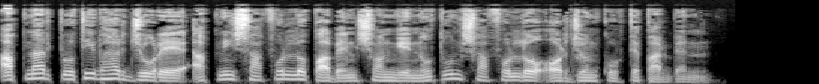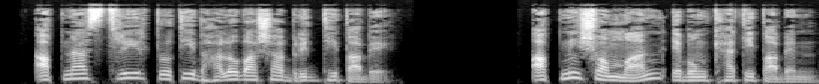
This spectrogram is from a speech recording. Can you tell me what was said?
আপনার প্রতিভার জোরে আপনি সাফল্য পাবেন, সঙ্গে নতুন সাফল্য অর্জন করতে পারবেন। আপনার স্ত্রীর প্রতি ভালোবাসা বৃদ্ধি পাবে। আপনি সম্মান এবং খ্যাতি পাবেন।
